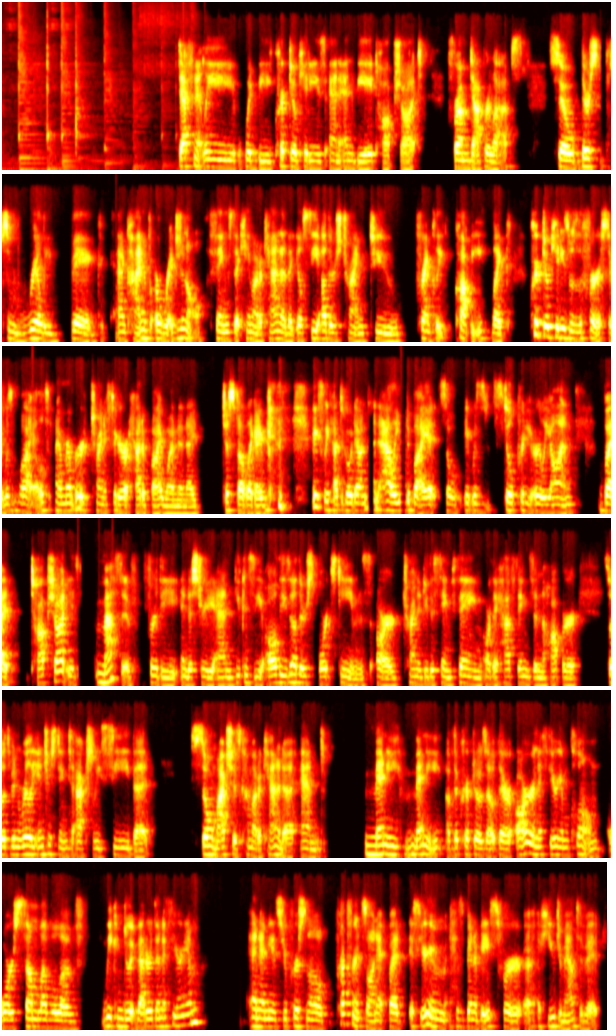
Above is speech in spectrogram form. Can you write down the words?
definitely would be CryptoKitties and NBA Top Shot from Dapper Labs. So there's some really big and kind of original things that came out of Canada that you'll see others trying to frankly copy. Like CryptoKitties was the first. It was wild. I remember trying to figure out how to buy one and I just felt like I basically had to go down an alley to buy it. So it was still pretty early on. But Top Shot is massive for the industry and you can see all these other sports teams are trying to do the same thing or they have things in the hopper so it's been really interesting to actually see that so much has come out of canada and many many of the cryptos out there are an ethereum clone or some level of we can do it better than ethereum and i mean it's your personal preference on it but ethereum has been a base for a, a huge amount of it.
